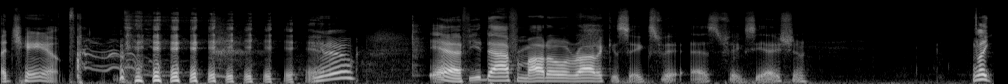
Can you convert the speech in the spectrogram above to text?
a champ. You know? yeah, if you die from autoerotic asphy- asphyxiation, like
